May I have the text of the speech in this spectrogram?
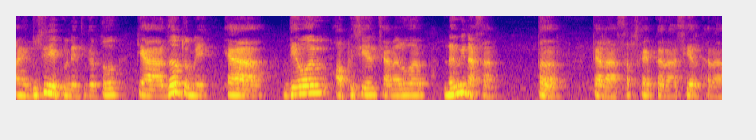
आणि दुसरी एक विनंती करतो की जर तुम्ही ह्या देवल ऑफिशियल चॅनलवर नवीन असाल तर त्याला सबस्क्राईब करा शेअर करा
